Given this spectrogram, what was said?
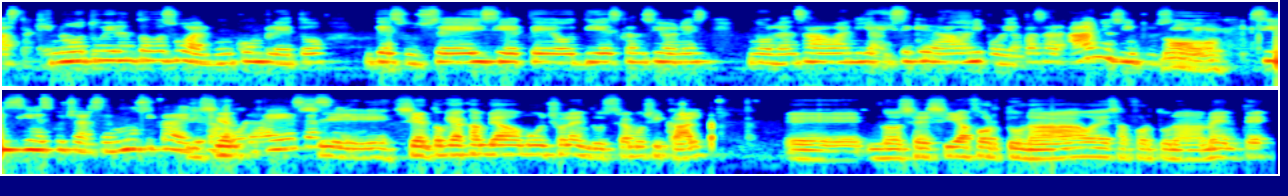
hasta que no tuvieran todo su álbum completo de sus seis, siete o diez canciones no lanzaban y ahí se quedaban y podían pasar años inclusive sin, sin escucharse música de ellos. Ahora es así. Sí, siento que ha cambiado mucho la industria musical. Eh, no sé si afortunada o desafortunadamente,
